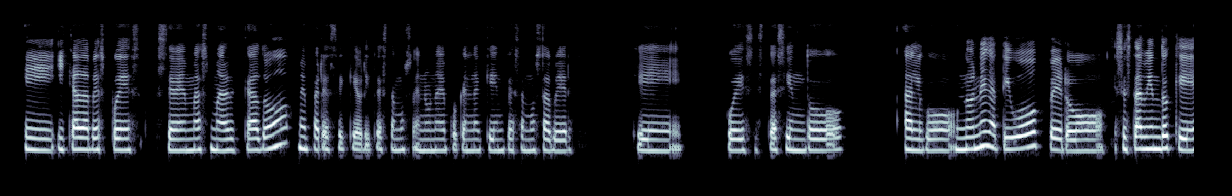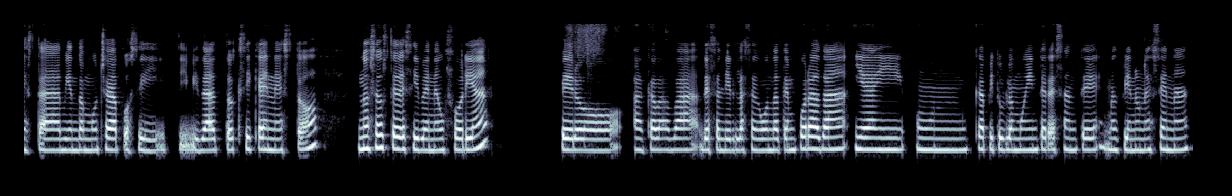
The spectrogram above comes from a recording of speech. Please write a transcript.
eh, y cada vez pues se ve más marcado. Me parece que ahorita estamos en una época en la que empezamos a ver que pues está siendo algo no negativo, pero se está viendo que está habiendo mucha positividad tóxica en esto. No sé ustedes si ven euforia pero acababa de salir la segunda temporada y hay un capítulo muy interesante, más bien una escena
